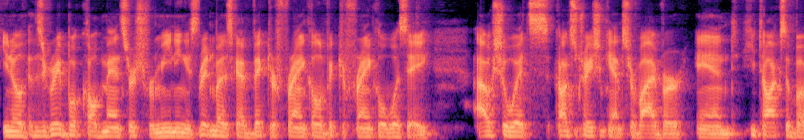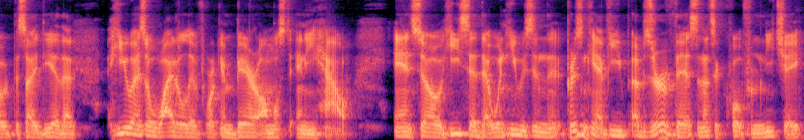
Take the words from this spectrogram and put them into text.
You know there's a great book called man's search for meaning. It's written by this guy viktor frankl. Viktor frankl was a auschwitz concentration camp survivor and he talks about this idea that he who has a why to live for can bear almost any how And so he said that when he was in the prison camp, he observed this, and that's a quote from Nietzsche.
